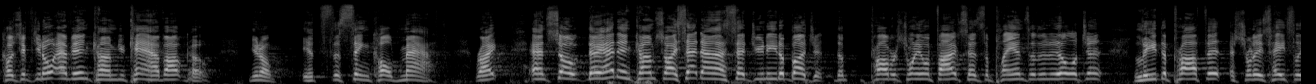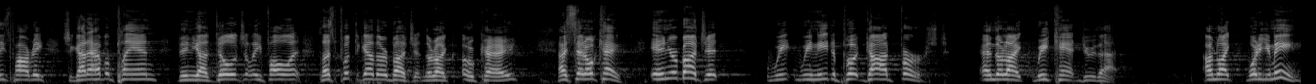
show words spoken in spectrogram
because if you don't have income, you can't have outgo. You know, it's this thing called math, right? And so they had income, so I sat down and I said, You need a budget. The Proverbs 21 5 says, The plans of the diligent lead the profit. As surely as haste leads poverty. So you got to have a plan, then you got to diligently follow it. Let's put together a budget. And they're like, Okay. I said, Okay, in your budget, we, we need to put God first. And they're like, We can't do that. I'm like, What do you mean?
